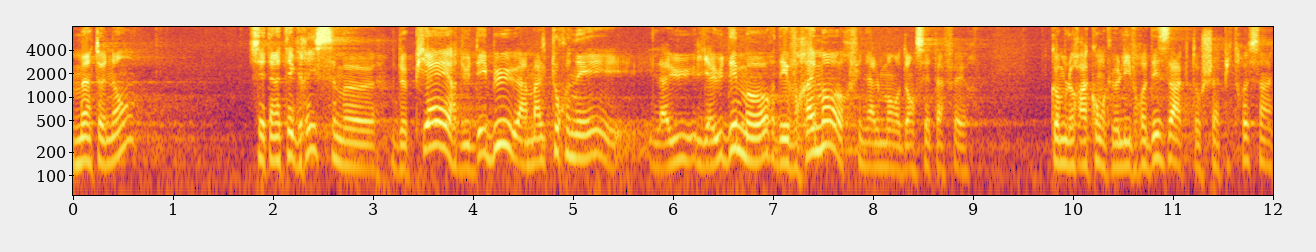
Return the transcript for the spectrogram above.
Maintenant, cet intégrisme de Pierre du début a mal tourné, il, y a eu des morts, des vrais morts finalement dans cette affaire, comme le raconte le livre des Actes au chapitre 5.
